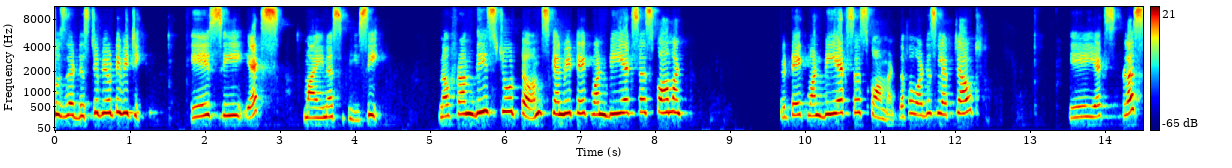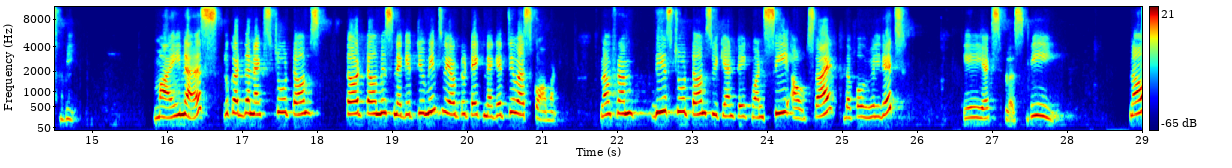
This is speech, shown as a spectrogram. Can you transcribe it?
use the distributivity ACX minus BC. Now from these two terms, can we take one BX as common? You take one BX as common. Therefore, what is left out? AX plus B minus, look at the next two terms. Third term is negative means we have to take negative as common. Now from these two terms, we can take one C outside. Therefore, we will get AX plus B. Now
